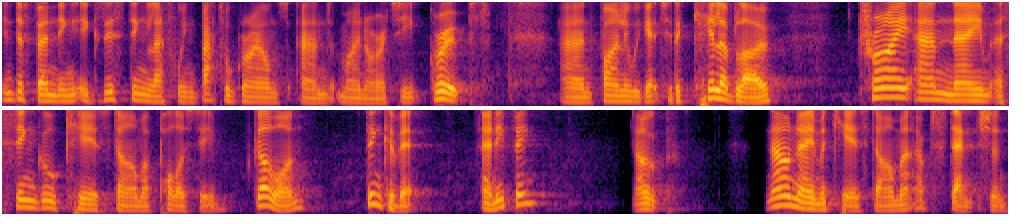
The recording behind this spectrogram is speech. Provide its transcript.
in defending existing left wing battlegrounds and minority groups. And finally, we get to the killer blow. Try and name a single Keir Starmer policy. Go on, think of it. Anything? Nope. Now name a Keir Starmer abstention.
